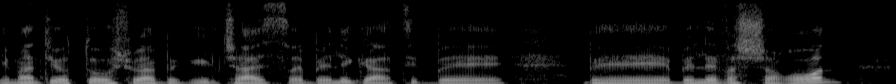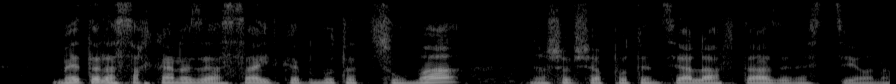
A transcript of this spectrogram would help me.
אימנתי אותו כשהוא היה בגיל 19 בליגה הארצית בלב השרון. מת על השחקן הזה, עשה התקדמות עצומה. אני חושב שהפוטנציאל להפתעה זה נס ציונה.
